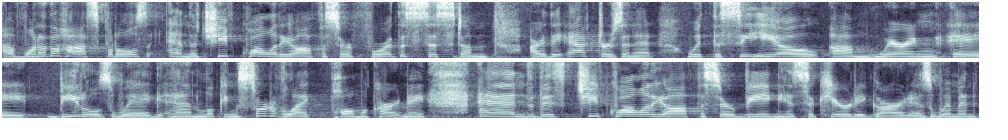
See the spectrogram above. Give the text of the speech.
of one of the hospitals and the chief quality officer for the system are the actors in it, with the CEO um, wearing a Beatles wig and looking sort of like Paul McCartney, and this chief quality officer being his security guard as women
